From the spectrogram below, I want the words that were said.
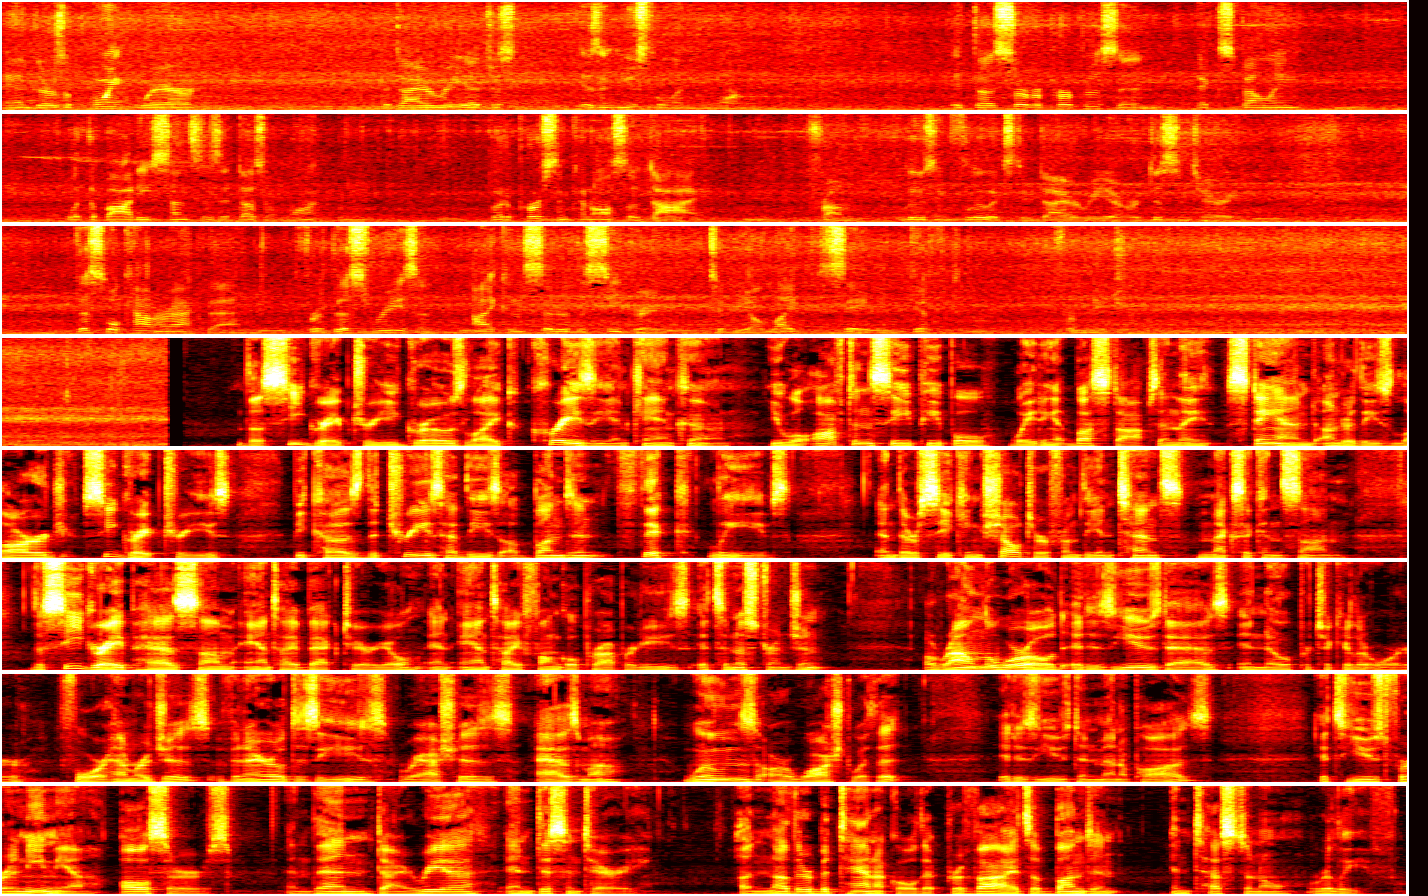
And there's a point where the diarrhea just isn't useful anymore. It does serve a purpose in expelling what the body senses it doesn't want, but a person can also die from losing fluids through diarrhea or dysentery. This will counteract that. For this reason, I consider the sea grape to be a life-saving gift from nature. The sea grape tree grows like crazy in Cancun. You will often see people waiting at bus stops and they stand under these large sea grape trees because the trees have these abundant, thick leaves and they're seeking shelter from the intense Mexican sun. The sea grape has some antibacterial and antifungal properties. It's an astringent. Around the world, it is used as, in no particular order, for hemorrhages, venereal disease, rashes, asthma. Wounds are washed with it. It is used in menopause. It's used for anemia, ulcers, and then diarrhea and dysentery. Another botanical that provides abundant intestinal relief.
